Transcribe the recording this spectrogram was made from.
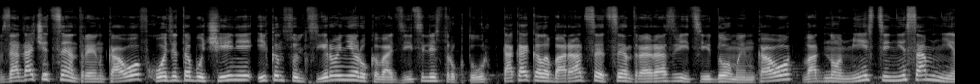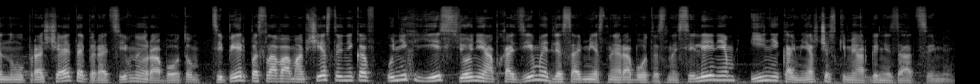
В задачи Центра НКО входит обучение и консультирование руководителей структур. Такая коллаборация Центра развития Дома НКО в одном месте, несомненно, упрощает оперативную работу. Теперь, по словам общественников, у них есть все необходимое для совместной работы с населением и некоммерческими организациями.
